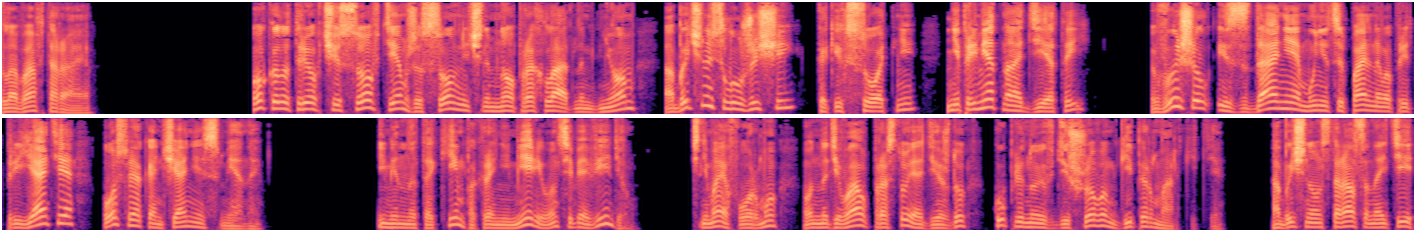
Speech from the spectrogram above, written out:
Глава вторая. Около трех часов тем же солнечным, но прохладным днем обычный служащий, каких сотни, неприметно одетый, вышел из здания муниципального предприятия после окончания смены. Именно таким, по крайней мере, он себя видел. Снимая форму, он надевал простую одежду, купленную в дешевом гипермаркете. Обычно он старался найти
